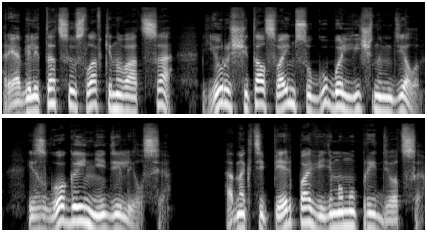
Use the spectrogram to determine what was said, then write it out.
Реабилитацию Славкиного отца Юра считал своим сугубо личным делом и с Гогой не делился. Однако теперь, по-видимому, придется.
